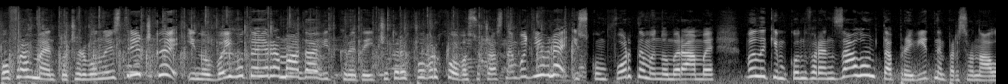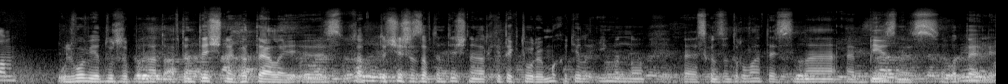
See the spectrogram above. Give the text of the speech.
По фрагменту червоної стрічки і новий готель Рамада відкритий чотирихповерхова сучасна будівля із комфортними номерами, великим конференц-залом та привітним персоналом. У Львові є дуже багато автентичних готелей, е, точніше з автентичної архітектури. Ми хотіли іменно е, сконцентруватись на е, бізнес-готелі.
